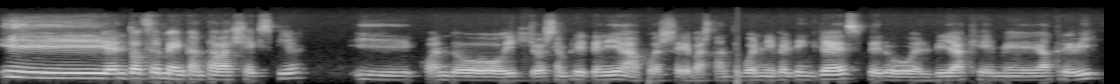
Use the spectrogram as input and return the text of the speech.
y entonces me encantaba Shakespeare y cuando yo siempre tenía pues eh, bastante buen nivel de inglés, pero el día que me atreví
